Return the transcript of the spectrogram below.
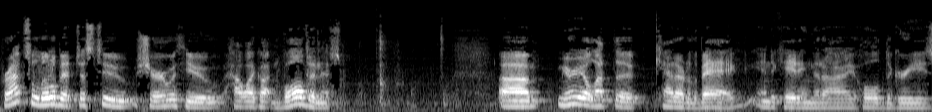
Perhaps a little bit just to share with you how I got involved in this. Um, Muriel let the cat out of the bag, indicating that I hold degrees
